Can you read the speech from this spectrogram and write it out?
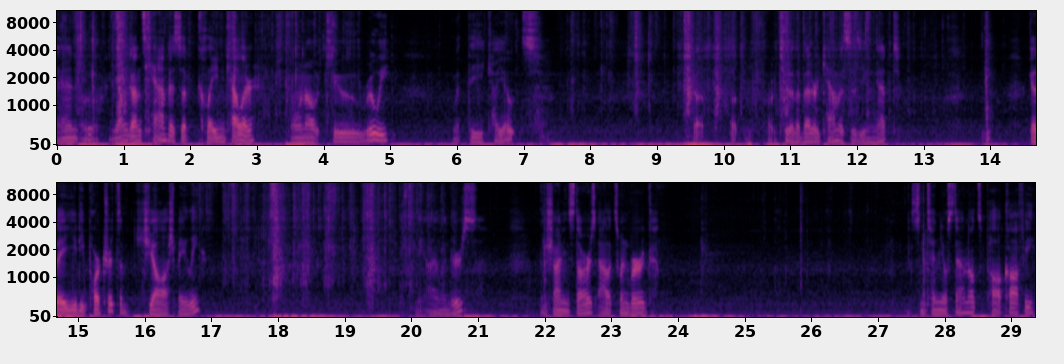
And ooh, Young Guns canvas of Clayton Keller going out to Rui with the Coyotes. Got probably two of the better canvases you can get. Got a UD portraits of Josh Bailey. The Islanders. The Shining Stars, Alex Wennberg. Centennial Standouts, Paul Coffey.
